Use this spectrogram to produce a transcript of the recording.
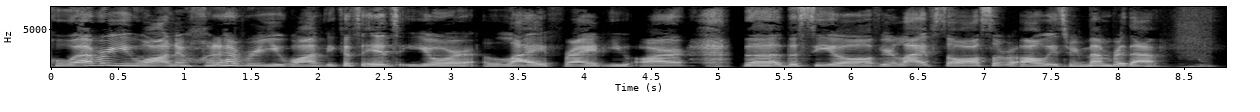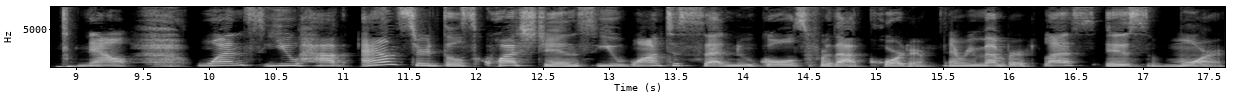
whoever you want and whatever you want because it's your life, right? You are the, the CEO of your life. So also always remember that. Now, once you have answered those questions, you want to set new goals for that quarter. And remember, less is more.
